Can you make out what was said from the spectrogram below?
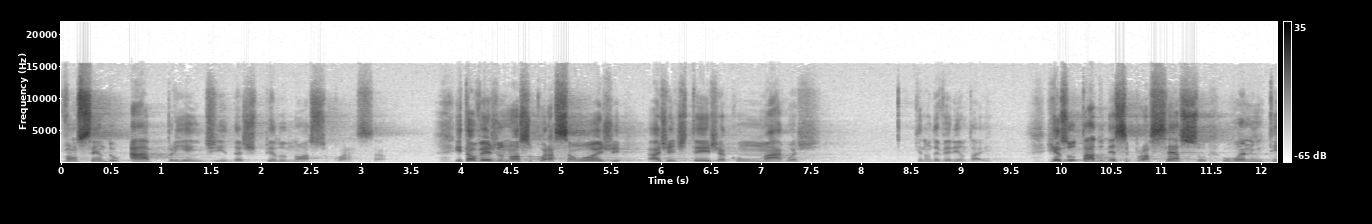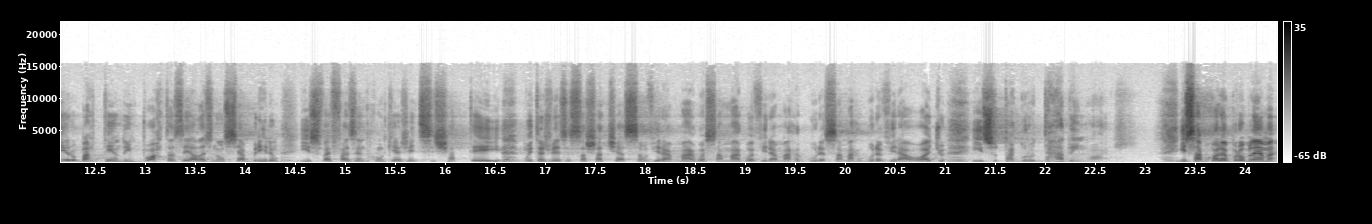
vão sendo apreendidas pelo nosso coração. E talvez no nosso coração hoje a gente esteja com mágoas que não deveriam estar aí. Resultado desse processo, o ano inteiro batendo em portas e elas não se abriram, e isso vai fazendo com que a gente se chateie. Muitas vezes essa chateação vira mágoa, essa mágoa vira amargura, essa amargura vira ódio, e isso está grudado em nós. E sabe qual é o problema?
